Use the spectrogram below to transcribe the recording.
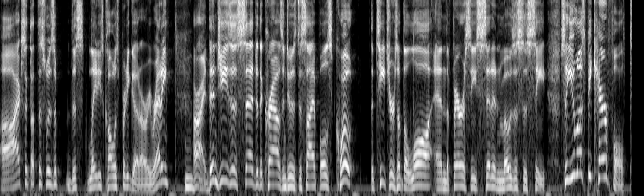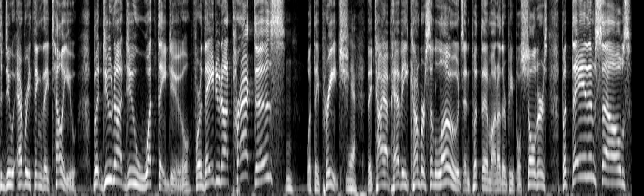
uh, I actually thought this was a this lady's call was pretty good. Are we ready? All right. Then Jesus said to the crowds and to his disciples, "Quote." The teachers of the law and the Pharisees sit in Moses' seat. So you must be careful to do everything they tell you, but do not do what they do, for they do not practice mm. What they preach. Yeah. They tie up heavy, cumbersome loads and put them on other people's shoulders, but they themselves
